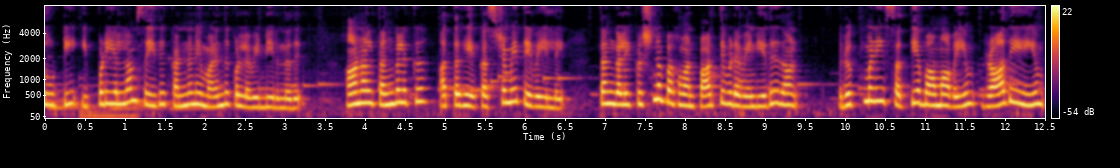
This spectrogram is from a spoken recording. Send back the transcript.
சூட்டி இப்படியெல்லாம் செய்து கண்ணனை மணந்து கொள்ள வேண்டியிருந்தது. ஆனால் தங்களுக்கு அத்தகைய கஷ்டமே தேவையில்லை. தங்களை கிருஷ்ண பகவான் பார்த்துவிட வேண்டியதுதான். ருக்மணி சத்யபாமாவையும் ராதையையும்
